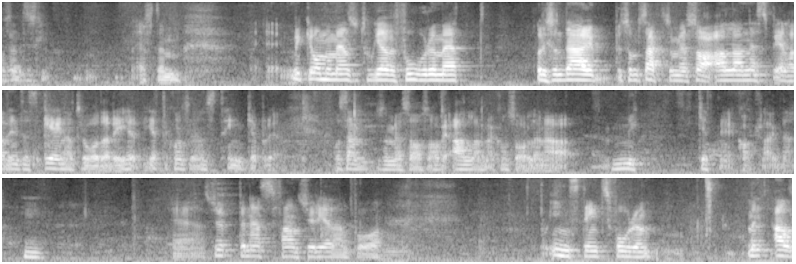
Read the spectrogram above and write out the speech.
Och sen till slut... Efter mycket om och men så tog jag över forumet. Och liksom där, som sagt, som jag sa, alla NES-spel hade inte ens egna trådar. Det är jättekonstigt att ens tänka på det. Och sen, som jag sa, så har vi alla de här konsolerna mycket mer kartlagda. Mm. Eh, Super NES fanns ju redan på, på Instincts forum. Men all,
